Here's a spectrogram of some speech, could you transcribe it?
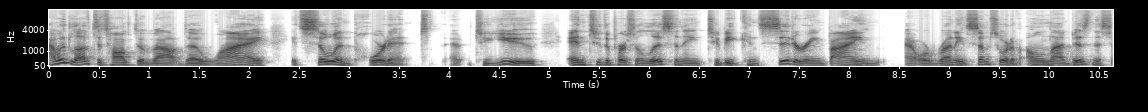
I would love to talk about though why it's so important to you and to the person listening to be considering buying uh, or running some sort of online business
